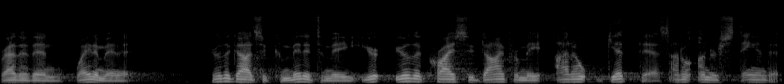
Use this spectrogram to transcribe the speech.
Rather than, wait a minute, you're the God who committed to me. You're, you're the Christ who died for me. I don't get this. I don't understand it.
